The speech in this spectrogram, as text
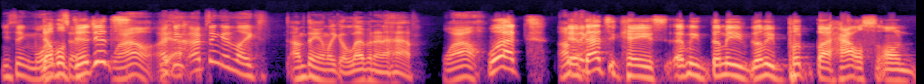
You think more Double than seven? digits? Wow. I Yeah. think I'm thinking like I'm thinking like 11 and a half. wow. What? I'm if think- that's the case, let me let me let me put my house on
